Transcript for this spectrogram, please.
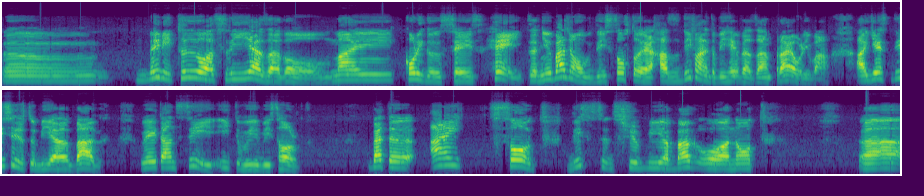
Um, maybe two or three years ago, my colleague says, hey, the new version of this software has different behavior than prior one. I guess this is to be a bug. Wait and see, it will be solved. But uh, I thought this should be a bug or not. Uh,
